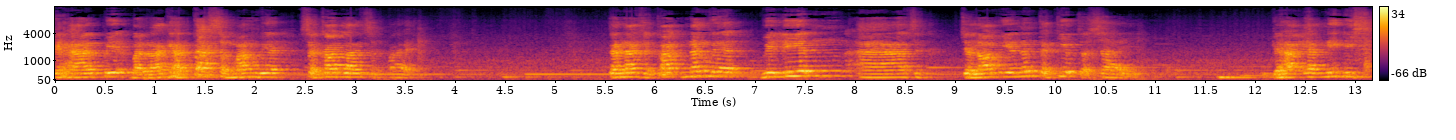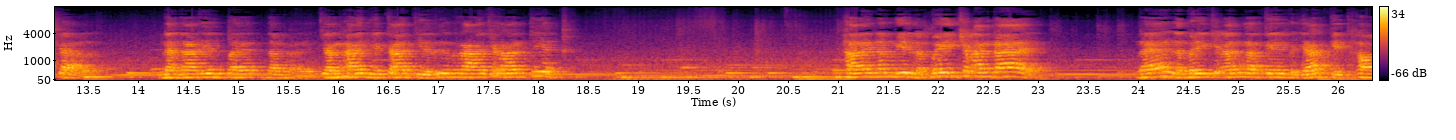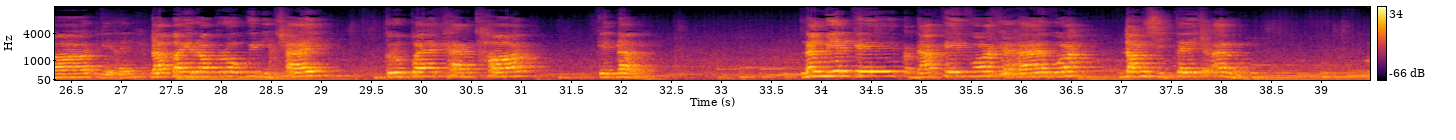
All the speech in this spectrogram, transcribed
គេហៅពាក្យបារាំងគេតាសមង្វាសកតឡើង18កា លណាសកតហ្នឹងវាវាលៀនអាចន្លោះវាហ្នឹងទៅគៀបសរសៃគេហៅយ៉ាងនេះ discal អ្នកណារៀនពេទ្យដឹងហើយចឹងហើយវាកើតជារឿងរ៉ាវច្រើនទៀតហើយនឹងមានល្បីឆ្អឹងដែរណែល្បីឆ្អឹងដល់គេប្រយ័ត្នគេថតគេអីដើម្បីរករោគវិនិច្ឆ័យគ្រូពេទ្យខាងថតគេដឹង នៅមានគេប្រដាប់គេវាស់គេហៅវាស់ដង់ស៊ីតេឆ្អឹង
